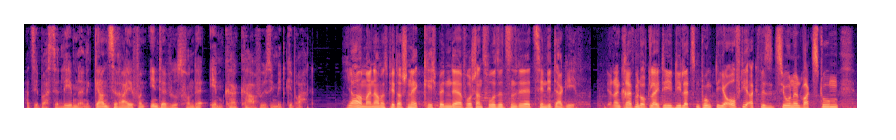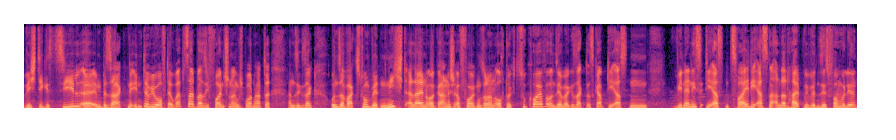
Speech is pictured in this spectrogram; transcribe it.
hat Sebastian Leben eine ganze Reihe von Interviews von der MKK für Sie mitgebracht. Ja, mein Name ist Peter Schneck, ich bin der Vorstandsvorsitzende der Zenit AG. Ja, dann greifen wir doch gleich die, die letzten Punkte hier auf, die Akquisitionen, Wachstum, wichtiges Ziel. Äh, Im besagten Interview auf der Website, was ich vorhin schon angesprochen hatte, haben Sie gesagt, unser Wachstum wird nicht allein organisch erfolgen, sondern auch durch Zukäufe. Und Sie haben ja gesagt, es gab die ersten, wie nenne ich es, die ersten zwei, die ersten anderthalb, wie würden Sie es formulieren?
